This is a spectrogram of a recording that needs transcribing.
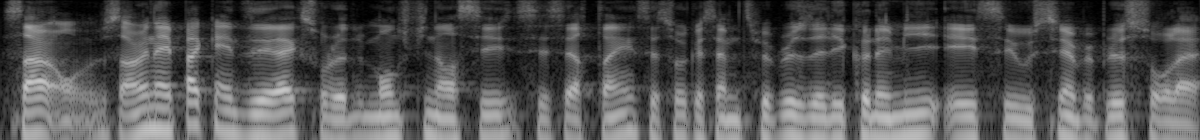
ça a, un impact indirect sur le monde financier, c'est certain. C'est sûr que c'est un petit peu plus de l'économie et c'est aussi un peu plus sur la,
